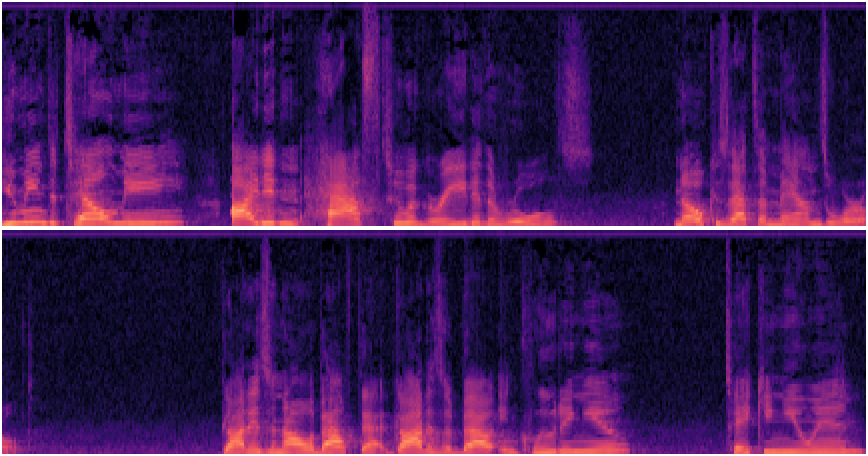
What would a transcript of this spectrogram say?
You mean to tell me I didn't have to agree to the rules? No, because that's a man's world. God isn't all about that. God is about including you, taking you in,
